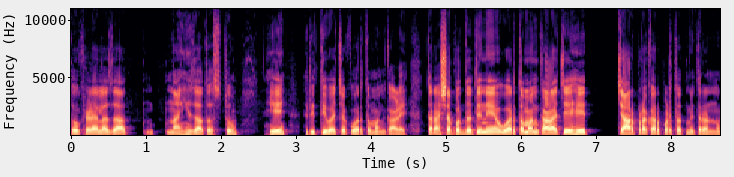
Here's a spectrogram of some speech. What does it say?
तो खेळायला जात नाही जात असतो हे रीतिवाचक वर्तमान काळ आहे. तर अशा पद्धतीने वर्तमान काळाचे हे चार प्रकार पडतात मित्रांनो.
